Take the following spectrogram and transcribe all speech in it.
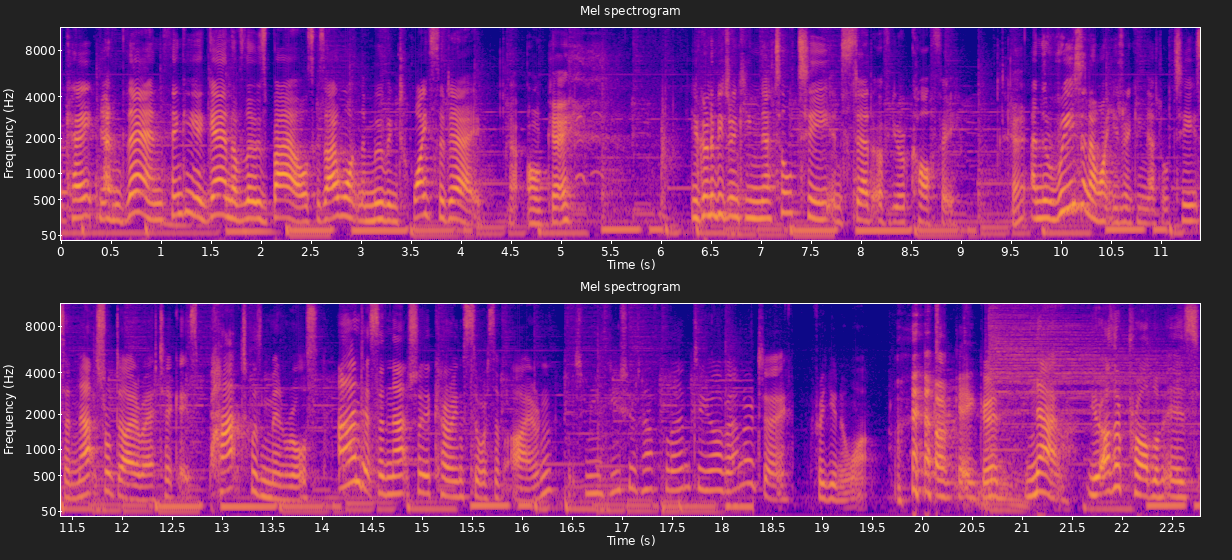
Okay? And then thinking again of those bowels, because I want them moving twice a day, Uh, Okay. you're going to be drinking nettle tea instead of your coffee. Okay. And the reason I want you drinking nettle tea, it's a natural diuretic, it's packed with minerals, and it's a naturally occurring source of iron, which means you should have plenty of energy for you know what. okay, good. Now, your other problem is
